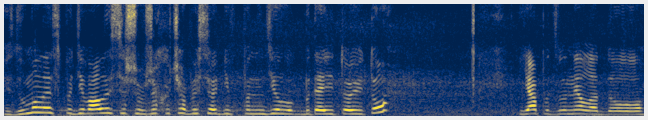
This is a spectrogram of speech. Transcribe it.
І думали, сподівалися, що вже хоча б сьогодні в понеділок буде і то, і то. Я подзвонила до,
